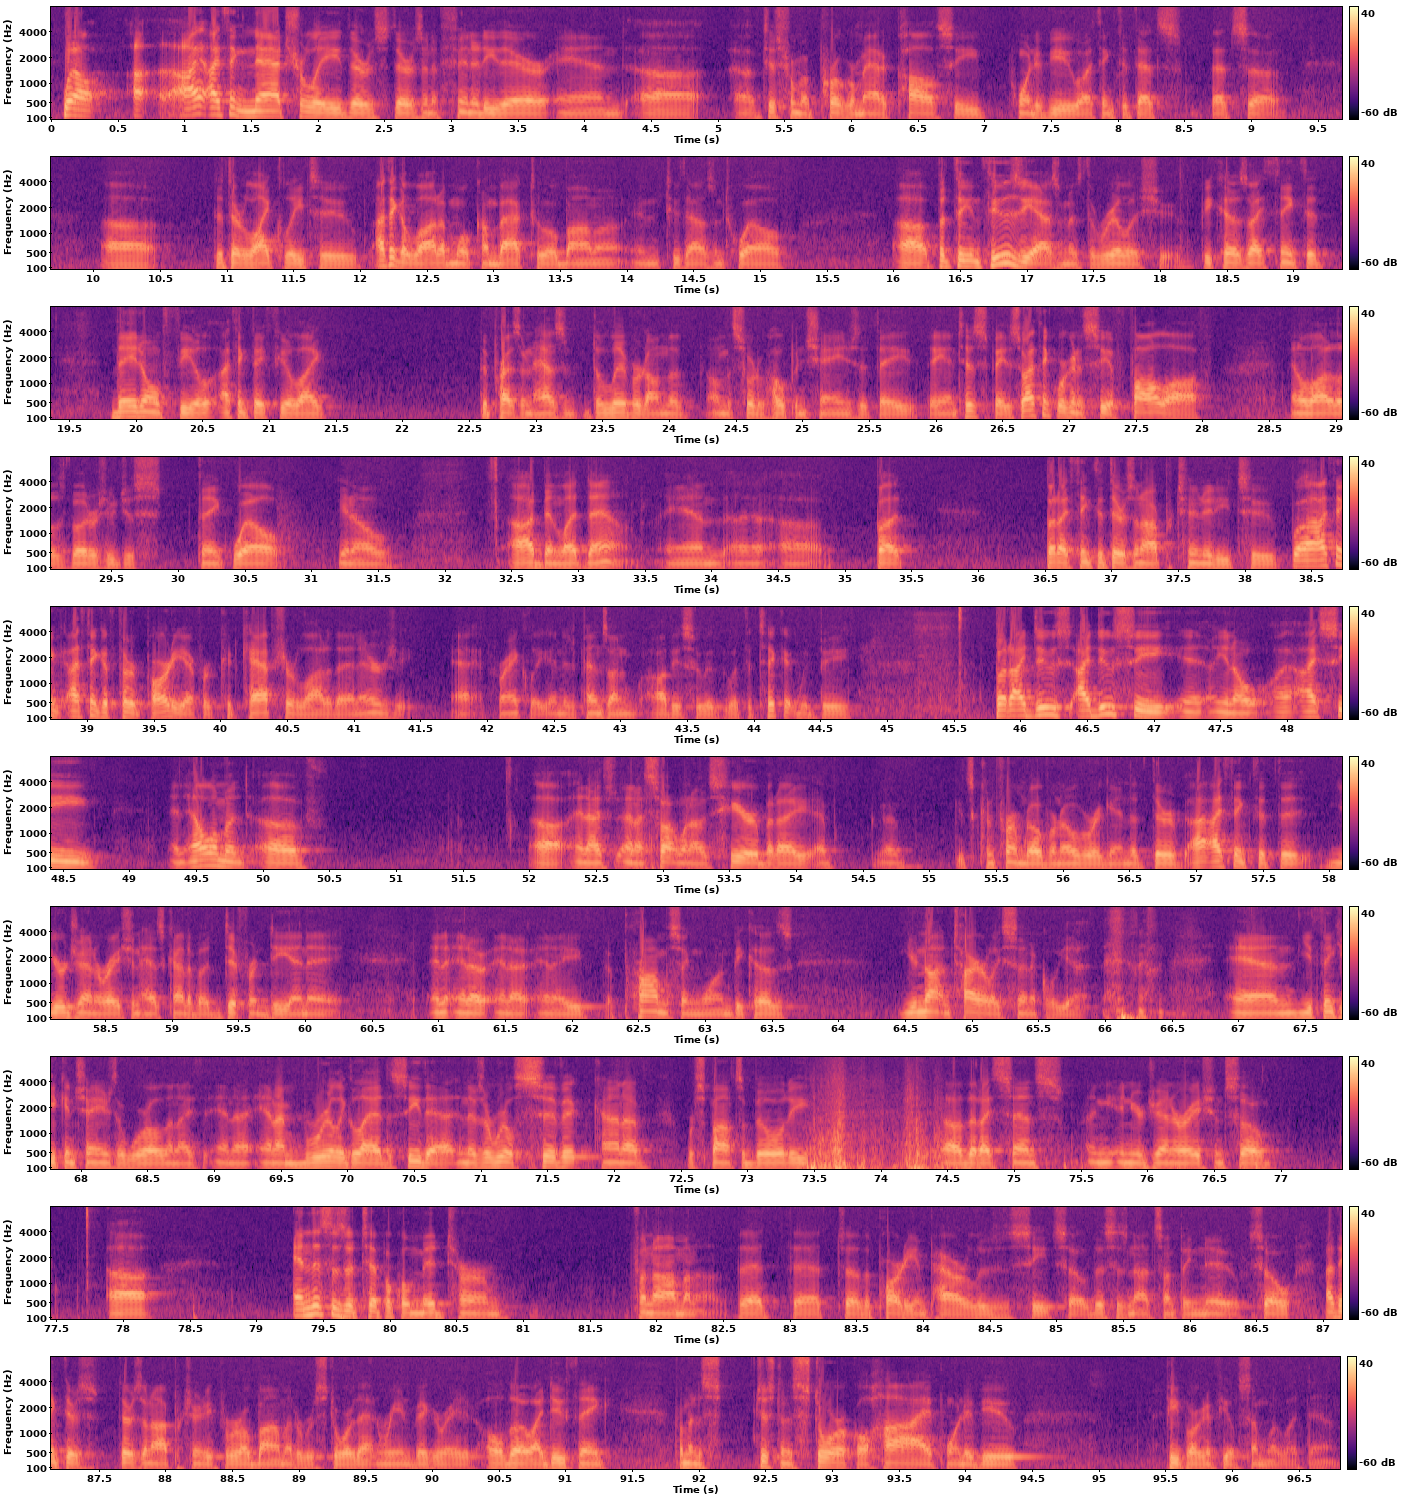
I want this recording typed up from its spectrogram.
Well, I, I think naturally there's, there's an affinity there, and uh, uh, just from a programmatic policy point of view, I think that that's, that's uh, uh, that they're likely to, I think a lot of them will come back to Obama in 2012. Uh, but the enthusiasm is the real issue, because I think that they don't feel, I think they feel like the president hasn't delivered on the, on the sort of hope and change that they, they anticipated. So I think we're going to see a fall off in a lot of those voters who just think, well, you know, I've been let down. And, uh, uh, but, but I think that there's an opportunity to, well, I think, I think a third party effort could capture a lot of that energy, uh, frankly, and it depends on obviously what, the ticket would be. But I do, I do see, uh, you know, I, I see an element of uh, and, I, and I saw it when I was here, but I, uh, it's confirmed over and over again that there, I, think that the, your generation has kind of a different DNA and, and, a, and, a, and a, a promising one because you're not entirely cynical yet. and you think you can change the world, and, I, and, I, and I'm really glad to see that. And there's a real civic kind of responsibility uh, that I sense in, in your generation. So, uh, and this is a typical midterm phenomena that, that uh, the party in power loses seats. So this is not something new. So I think there's, there's an opportunity for Obama to restore that and reinvigorate it. Although I do think, from an, just an historical high point of view, people are going to feel somewhat let down.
